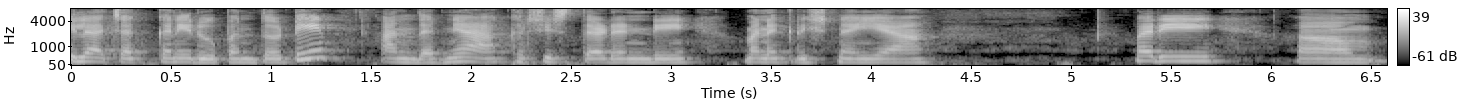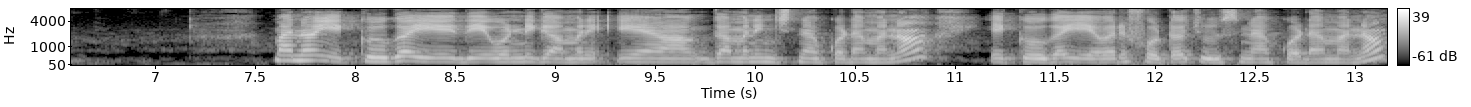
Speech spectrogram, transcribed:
ఇలా చక్కని రూపంతో అందరినీ ఆకర్షిస్తాడండి మన కృష్ణయ్య. మరి మనం ఎక్కువగా ఏ దేవుణ్ణి గమని గమనించినా కూడా మనం ఎక్కువగా ఎవరి ఫోటో చూసినా కూడా మనం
